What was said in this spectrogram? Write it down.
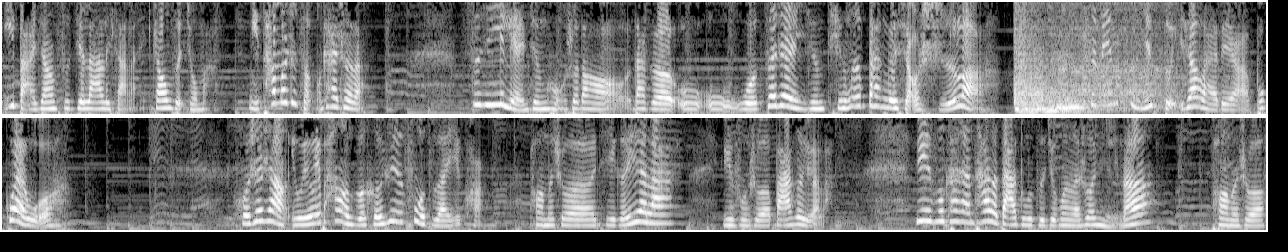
一把将司机拉了下来，张嘴就骂：“你他妈是怎么开车的？”司机一脸惊恐，说道：“大哥，我我我在这儿已经停了半个小时了，是您自己怼上来的呀，不怪我。”火车上有一位胖子和孕妇坐在一块儿，胖子说：“几个月啦？”孕妇说：“八个月了。”孕妇看看他的大肚子，就问了：“说你呢？”胖子说：“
